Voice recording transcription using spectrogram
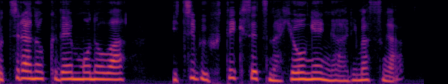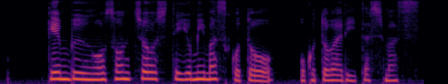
こちらの句伝物は一部不適切な表現がありますが原文を尊重して読みますことをお断りいたします。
